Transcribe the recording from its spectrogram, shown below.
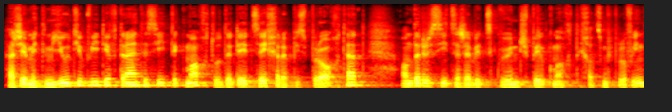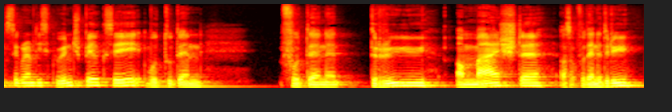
Hast du ja mit dem YouTube-Video auf der einen Seite gemacht, wo dir dort sicher etwas gebracht hat. Andererseits hast du eben das Gewinnspiel gemacht. Ich habe zum Beispiel auf Instagram dein Gewinnspiel gesehen, wo du dann von diesen drei am meisten, also von diesen drei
